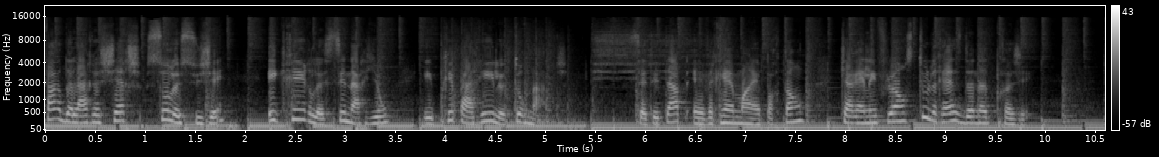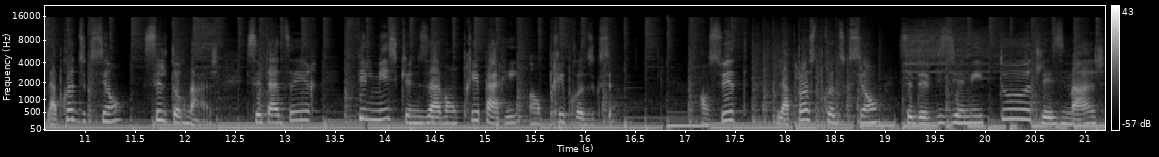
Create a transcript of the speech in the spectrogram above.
faire de la recherche sur le sujet écrire le scénario et préparer le tournage. Cette étape est vraiment importante car elle influence tout le reste de notre projet. La production, c'est le tournage, c'est-à-dire filmer ce que nous avons préparé en pré-production. Ensuite, la post-production, c'est de visionner toutes les images,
